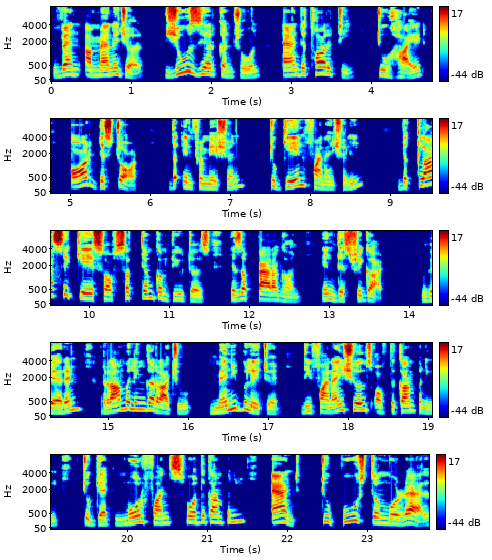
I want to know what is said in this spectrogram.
when a manager uses their control and authority to hide or distort the information to gain financially. The classic case of Satyam Computers is a paragon in this regard, wherein Ramalinga Raju manipulated the financials of the company to get more funds for the company and to boost the morale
